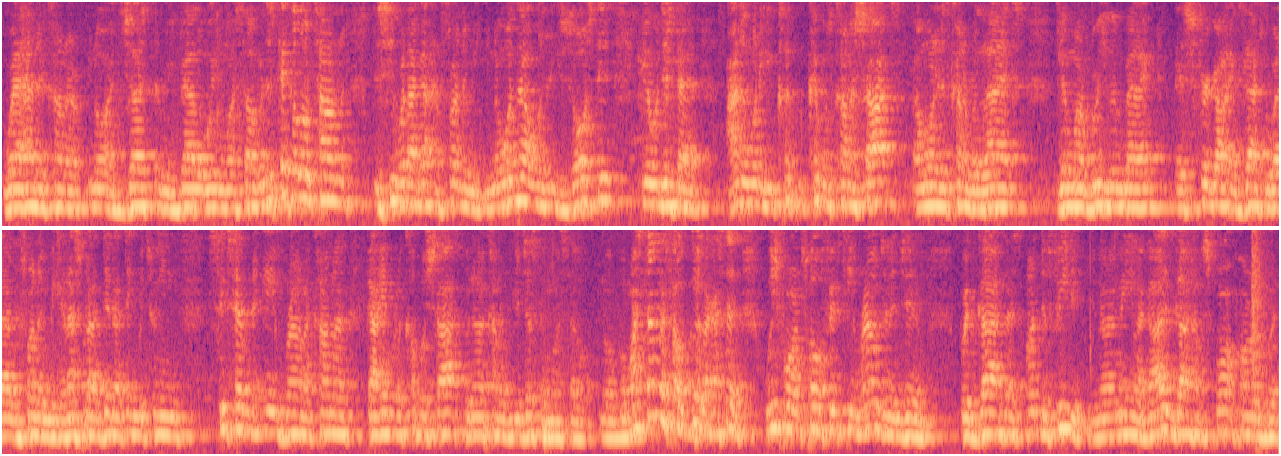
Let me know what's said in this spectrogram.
where I had to kind of, you know, adjust and reevaluate myself, and just take a little time to see what I got in front of me. You know, it wasn't that I was exhausted. It was just that I didn't want to get clipped, clipped with kind of shots. I wanted to just kind of relax, get my breathing back, let's figure out exactly what I have in front of me, and that's what I did. I think between sixth, seventh, and eighth round, I kind of got hit with a couple shots, but then I kind of readjusted myself. You know, but my stamina felt good. Like I said, we sparring 12, 15 rounds in the gym with guys that's undefeated. You know what I mean? Like all these guys have sparring partners, but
